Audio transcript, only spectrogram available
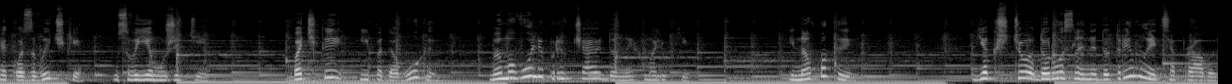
екозвички у своєму житті, батьки і педагоги мимоволі привчають до них малюків. І навпаки, якщо дорослий не дотримується правил,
